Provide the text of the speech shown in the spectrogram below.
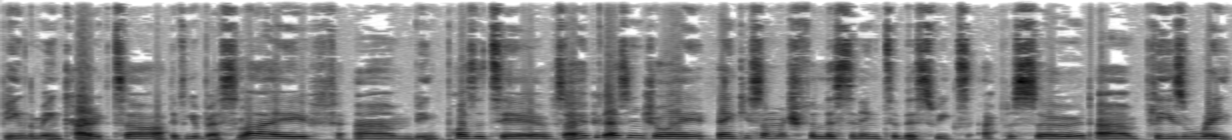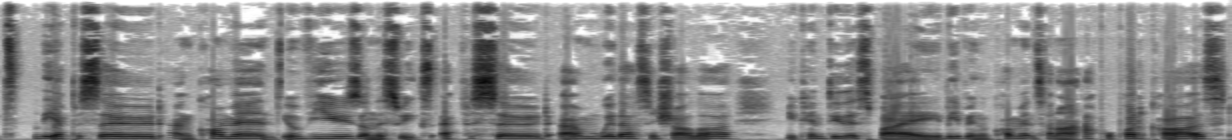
being the main character, living your best life, um, being positive. So I hope you guys enjoy. Thank you so much for listening to this week's episode. Um, please rate the episode and comment your views on this week's episode um, with us, inshallah. You can do this by leaving a comment on our Apple podcast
